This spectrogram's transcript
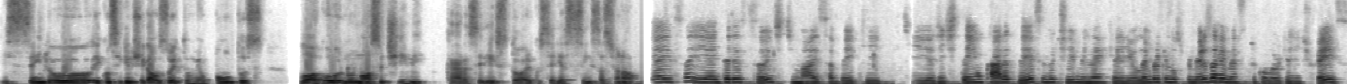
e sendo e conseguindo chegar aos 8 mil pontos logo no nosso time, cara, seria histórico, seria sensacional. É isso aí, é interessante demais saber que, que a gente tem um cara desse no time, né? Que eu lembro que nos primeiros arremessos tricolor que a gente fez,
